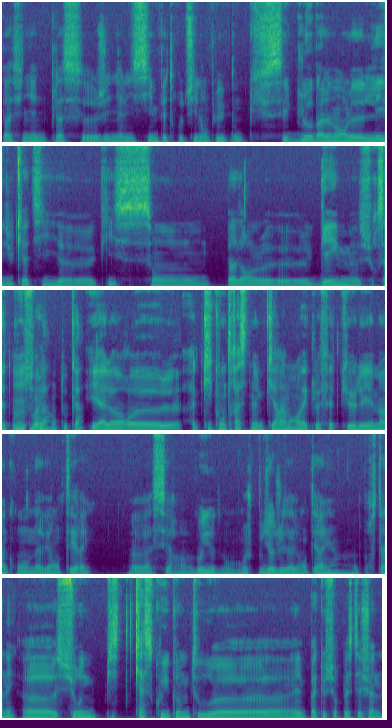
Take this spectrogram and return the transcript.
pas fini à une place euh, génialissime, Petrucci non plus. Donc c'est globalement le, les Ducati euh, qui sont pas dans le game sur cette Mm, course-là en tout cas. Et alors, euh, qui contraste même carrément avec le fait que les M1 qu'on avait enterrés, euh, assez. Oui, donc, moi je peux dire que je les avais enterrés hein, pour cette année. Euh, sur une piste casse-couille comme tout, euh, et pas que sur PlayStation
